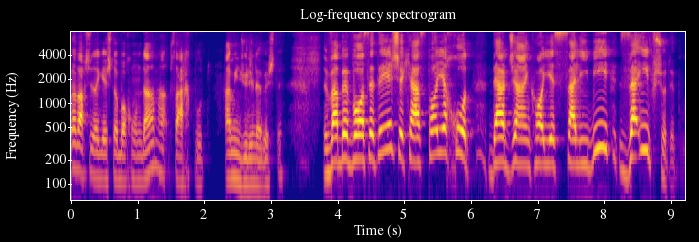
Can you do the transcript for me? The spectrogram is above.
ببخشید اگه اشتباه خوندم سخت بود همینجوری نوشته. و به واسطه شکست های خود در جنگ های صلیبی ضعیف شده بود.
